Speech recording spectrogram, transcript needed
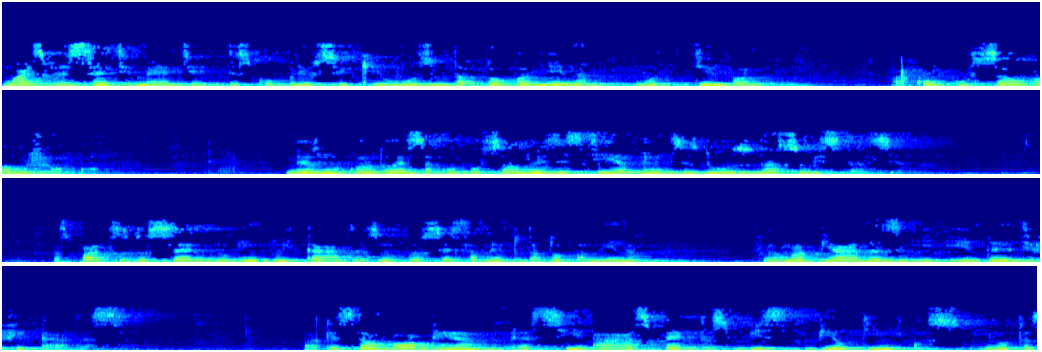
Mais recentemente, descobriu-se que o uso da dopamina motiva a compulsão ao jogo. Mesmo quando essa compulsão não existia antes do uso da substância. As partes do cérebro implicadas no processamento da dopamina foram mapeadas e identificadas. A questão óbvia é se há aspectos bioquímicos em outras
